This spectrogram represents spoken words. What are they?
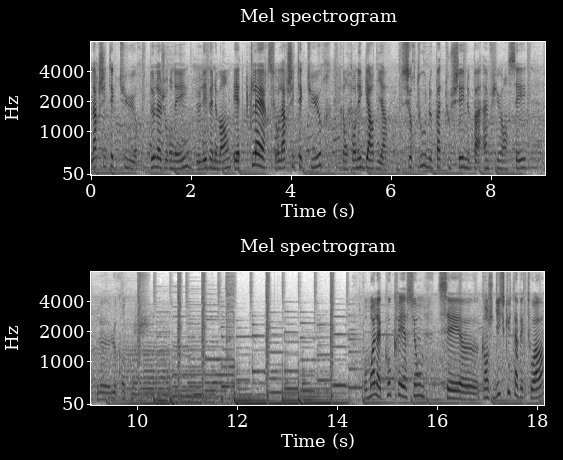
l'architecture de la journée, de l'événement, et être clair sur l'architecture dont on est gardien. Surtout ne pas toucher, ne pas influencer le, contenu. Pour moi, la co-création, c'est euh, quand je discute avec toi,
